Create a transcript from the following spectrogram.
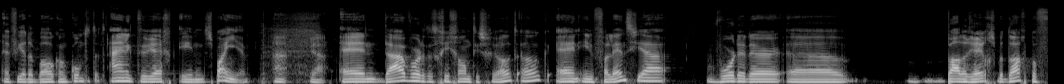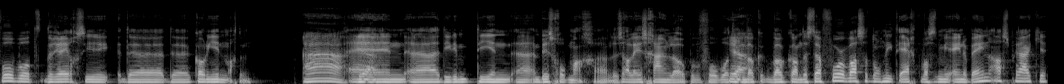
en via de Balkan komt het uiteindelijk terecht in Spanje. Ah, ja. En daar wordt het gigantisch groot ook. En in Valencia worden er eh, bepaalde regels bedacht. Bijvoorbeeld de regels die de, de koningin mag doen. Ah, ja. En eh, die, die een, eh, een bisschop mag eh, dus alleen schuin lopen bijvoorbeeld. Ja. En welke, welke kant. Dus daarvoor was het nog niet echt, was het meer één op één afspraakje.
